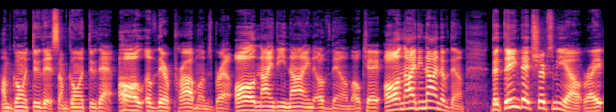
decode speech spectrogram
I'm going through this i'm going through that. All of their problems bruh all 99 of them okay? All 99 of them. The thing that trips me out right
